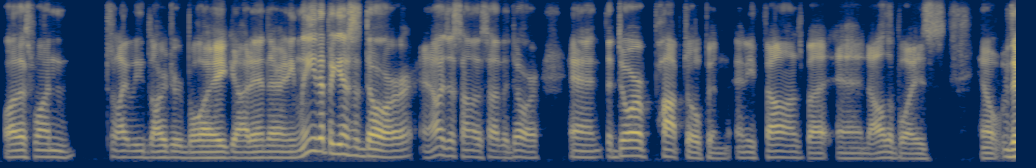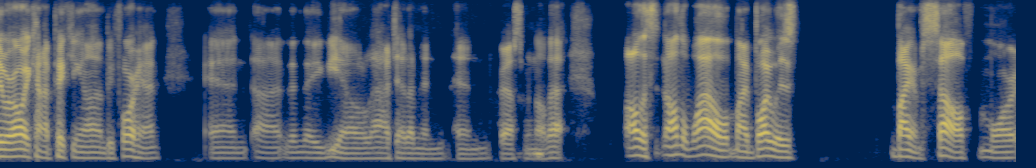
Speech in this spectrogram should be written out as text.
while this one slightly larger boy got in there and he leaned up against the door, and I was just on the side of the door, and the door popped open and he fell on his butt. And all the boys, you know, they were always kind of picking on him beforehand. And uh, then they, you know, laughed at him and, and harassed him and all that. All this, all the while, my boy was by himself more.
